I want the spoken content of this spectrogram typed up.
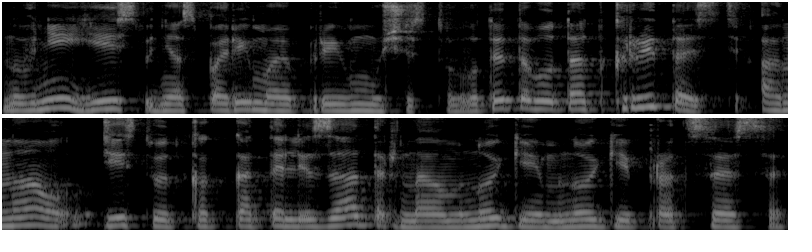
но в ней есть неоспоримое преимущество. Вот эта вот открытость, она действует как катализатор на многие-многие процессы.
